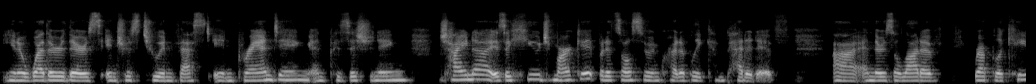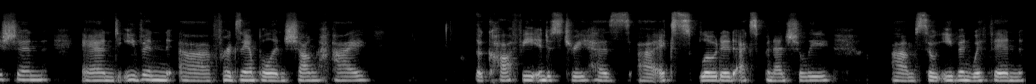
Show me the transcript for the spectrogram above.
you know whether there's interest to invest in branding and positioning. China is a huge market, but it's also incredibly competitive. Uh, and there's a lot of replication. And even, uh, for example, in Shanghai, the coffee industry has uh, exploded exponentially. Um, so even within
